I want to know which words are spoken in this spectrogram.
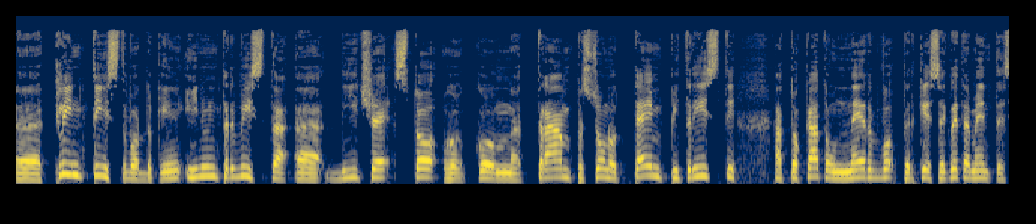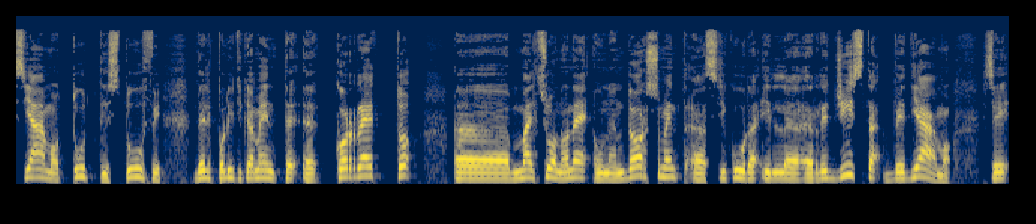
Uh, Clint Eastwood che in, in un'intervista uh, dice sto uh, con Trump, sono tempi tristi, ha toccato un nervo perché segretamente siamo tutti stufi del politicamente corretto, ma il suo non è un endorsement, assicura il regista, vediamo se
